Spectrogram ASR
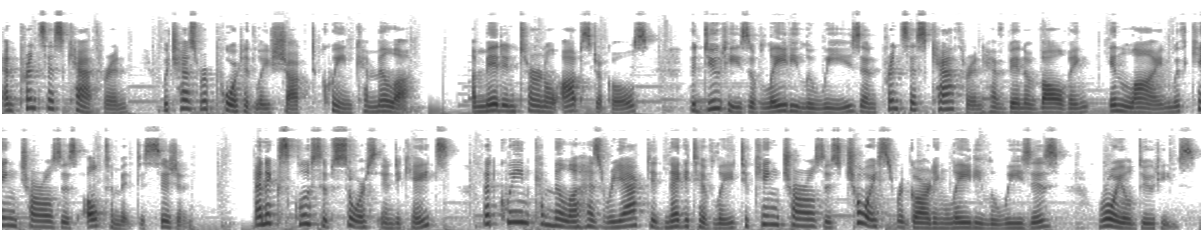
and Princess Catherine, which has reportedly shocked Queen Camilla. Amid internal obstacles, the duties of Lady Louise and Princess Catherine have been evolving in line with King Charles's ultimate decision. An exclusive source indicates that Queen Camilla has reacted negatively to King Charles's choice regarding Lady Louise's royal duties.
